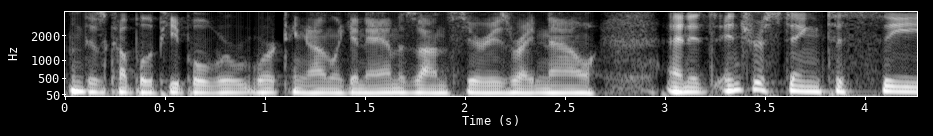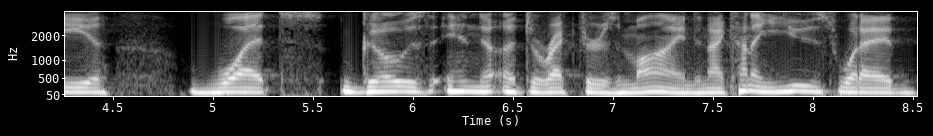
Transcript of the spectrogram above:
there's a couple of people we're working on like an Amazon series right now, and it's interesting to see what goes in a director's mind. And I kind of used what I had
